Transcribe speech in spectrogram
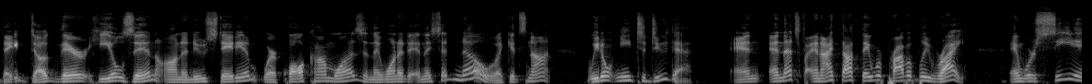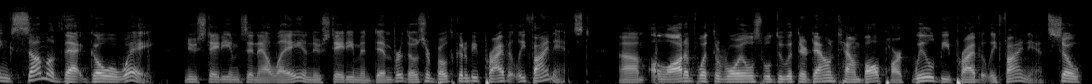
they dug their heels in on a new stadium where Qualcomm was, and they wanted it, and they said no, like it's not. We don't need to do that, and and that's and I thought they were probably right, and we're seeing some of that go away. New stadiums in LA and new stadium in Denver; those are both going to be privately financed. Um, a lot of what the Royals will do at their downtown ballpark will be privately financed. So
